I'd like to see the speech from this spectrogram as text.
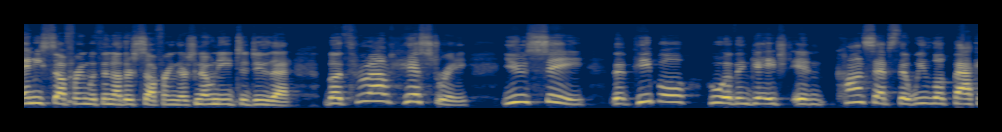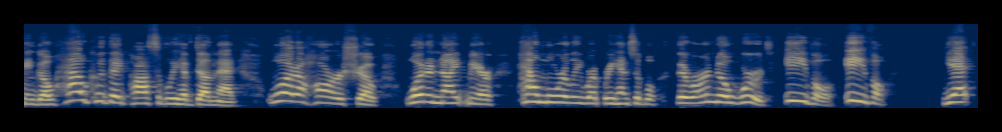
any suffering with another suffering. There's no need to do that. But throughout history, you see that people who have engaged in concepts that we look back and go, how could they possibly have done that? What a horror show. What a nightmare. How morally reprehensible. There are no words. Evil, evil. Yet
